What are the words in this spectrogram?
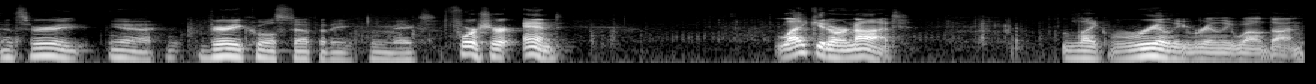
It's very yeah, very cool stuff that he, he makes. For sure. And, like it or not, like really, really well done.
